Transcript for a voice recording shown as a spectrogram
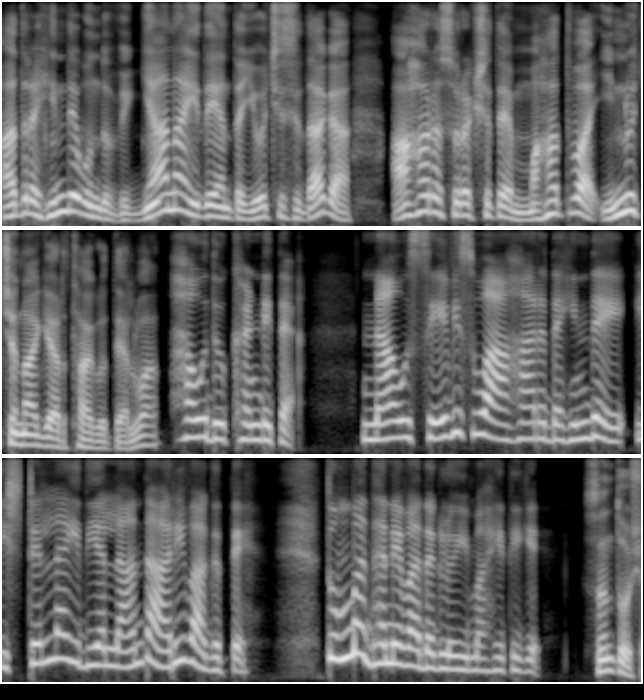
ಅದರ ಹಿಂದೆ ಒಂದು ವಿಜ್ಞಾನ ಇದೆ ಅಂತ ಯೋಚಿಸಿದಾಗ ಆಹಾರ ಸುರಕ್ಷತೆ ಮಹತ್ವ ಇನ್ನೂ ಚೆನ್ನಾಗಿ ಅರ್ಥ ಆಗುತ್ತೆ ಅಲ್ವಾ? ಹೌದು ಖಂಡಿತ. ನಾವು ಸೇವಿಸುವ ಆಹಾರದ ಹಿಂದೆ ಇಷ್ಟೆಲ್ಲ ಇದೆಯಲ್ಲ ಅಂತ ಅರಿವಾಗುತ್ತೆ. ತುಂಬಾ ಧನ್ಯವಾದಗಳು ಈ ಮಾಹಿತಿಗೆ. ಸಂತೋಷ.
